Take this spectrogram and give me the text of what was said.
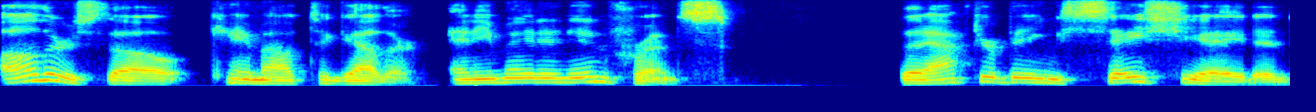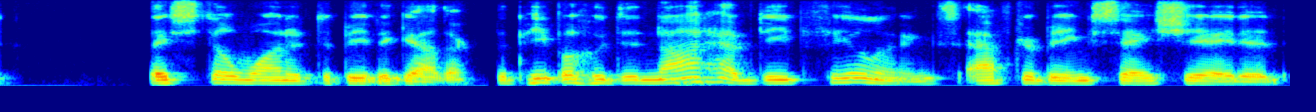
Others, though, came out together, and he made an inference that after being satiated, they still wanted to be together. The people who did not have deep feelings after being satiated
